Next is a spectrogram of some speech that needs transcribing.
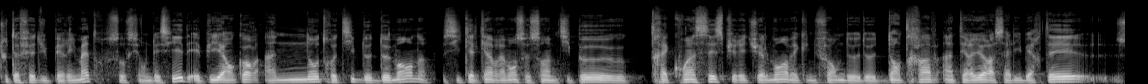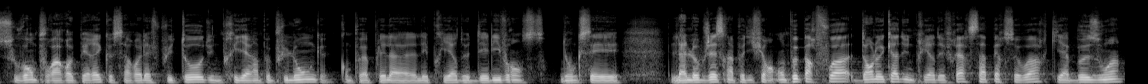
tout à fait du périmètre, sauf si on le décide. Et puis il y a encore un autre type de demande. Si quelqu'un vraiment se sent un petit peu très coincé spirituellement, avec une forme de d'entrave intérieure à sa liberté, souvent on pourra repérer que ça relève plutôt d'une prière un peu plus longue, qu'on peut appeler les prières de délivrance. Donc c'est là l'objet sera un peu différent. On peut parfois, dans le cas d'une prière des frères, s'apercevoir qu'il y a besoin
